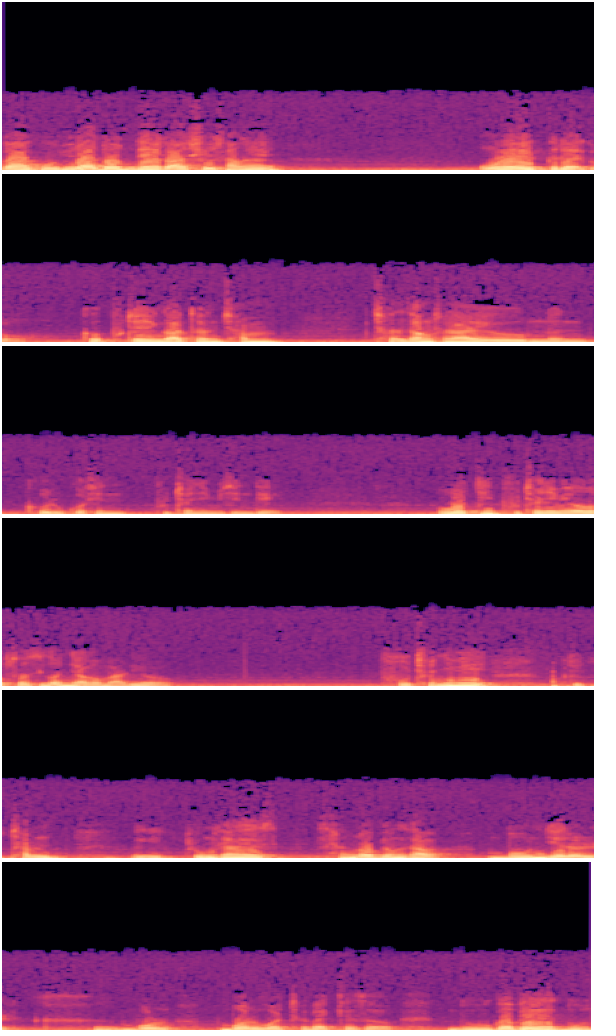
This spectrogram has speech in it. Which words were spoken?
야가구주라도 내가 세상에 오래 있더라도 그 부처님 같은 참 천상천하에 없는 거룩 것인 부처님이신데 어찌 부처님이 없었겠냐고 말이요. 부처님이 참이 중생의 생로병사 문제를 그 몰, 모르고 처박혀서 누겁에 누,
